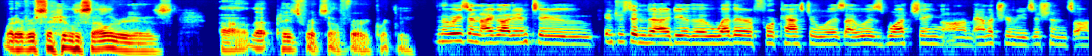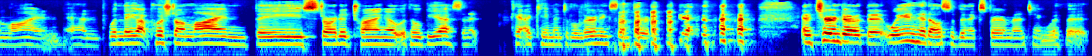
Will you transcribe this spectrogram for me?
whatever Sahil's salary is, uh, that pays for itself very quickly. The reason I got into interested in the idea of the weather forecaster was I was watching um, amateur musicians online, and when they got pushed online, they started trying out with OBS, and it I came into the learning center, and it turned out that Wayne had also been experimenting with it,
